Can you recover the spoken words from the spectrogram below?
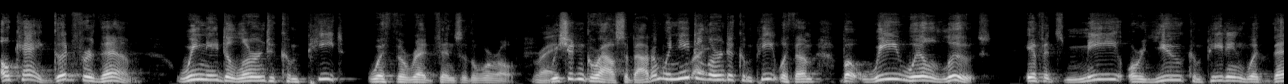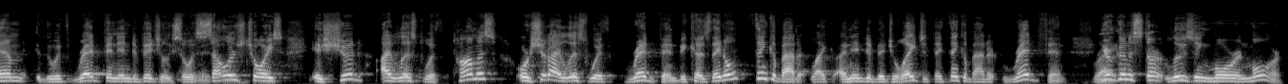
okay, good for them. We need to learn to compete with the Red Redfins of the world. Right. We shouldn't grouse about them. We need right. to learn to compete with them, but we will lose if it's me or you competing with them with redfin individually. So a seller's choice is should i list with thomas or should i list with redfin? Because they don't think about it like an individual agent. They think about it redfin. Right. you're going to start losing more and more.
